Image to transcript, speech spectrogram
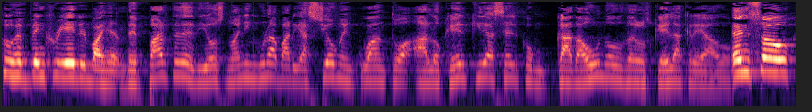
who have been created by Him. de parte de Dios no hay ninguna variación en cuanto a lo que Él quiere hacer con cada uno de los que Él ha creado. And so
